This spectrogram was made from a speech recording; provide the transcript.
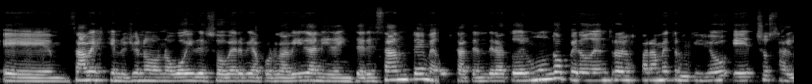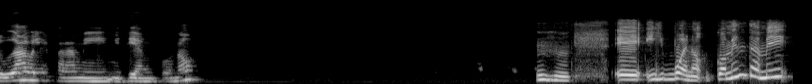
Eh, sabes que yo no, voy de soberbia por la vida ni de interesante, me gusta atender a todo el mundo, pero dentro de los parámetros que yo he hecho saludables para mi, mi tiempo, ¿no? Eh, y bueno, coméntame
